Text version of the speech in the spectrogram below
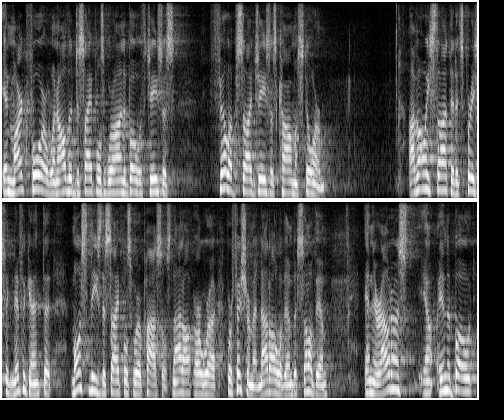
In Mark 4, when all the disciples were on the boat with Jesus, Philip saw Jesus calm a storm. I've always thought that it's pretty significant that most of these disciples were apostles, not all, or were, were fishermen, not all of them, but some of them. And they're out on a, you know, in the boat,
